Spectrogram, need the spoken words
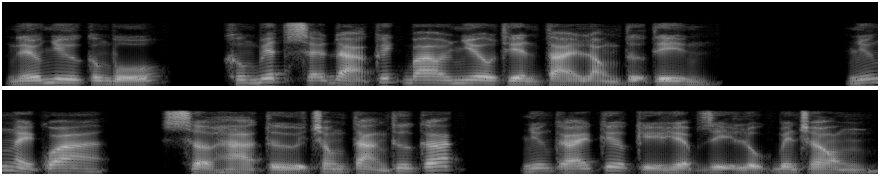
nếu như công bố, không biết sẽ đả kích bao nhiêu thiên tài lòng tự tin. Những ngày qua, sở hà từ trong tàng thư các, những cái kia kỳ hiệp dị lục bên trong,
